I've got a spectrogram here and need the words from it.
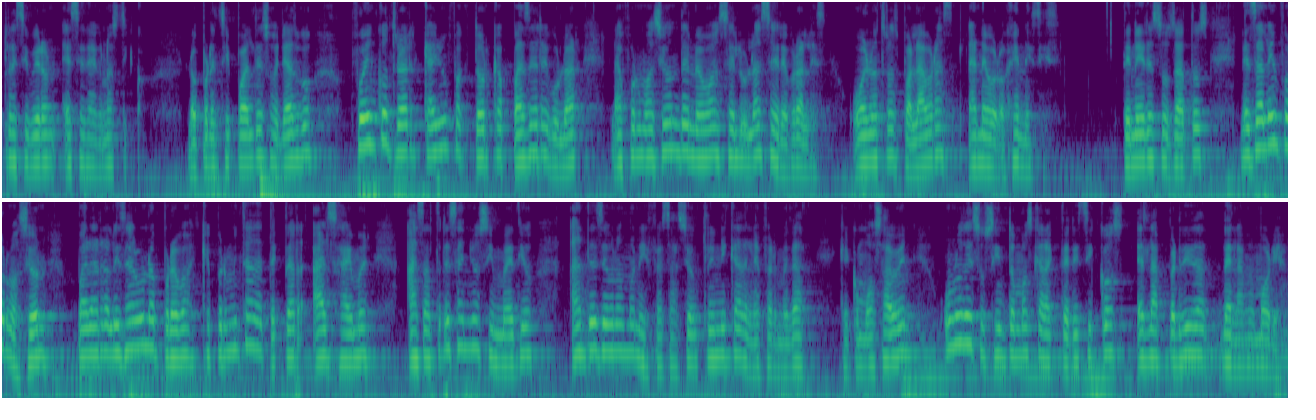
recibieron ese diagnóstico. Lo principal de su hallazgo fue encontrar que hay un factor capaz de regular la formación de nuevas células cerebrales, o en otras palabras, la neurogénesis. Tener esos datos les da la información para realizar una prueba que permita detectar Alzheimer hasta tres años y medio antes de una manifestación clínica de la enfermedad, que como saben, uno de sus síntomas característicos es la pérdida de la memoria.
